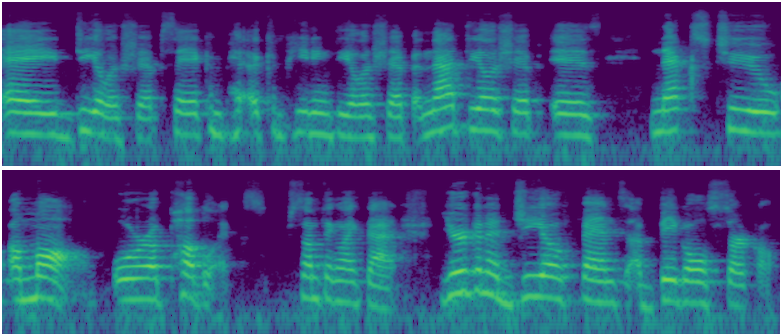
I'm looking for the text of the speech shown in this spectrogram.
a dealership, say a, comp- a competing dealership, and that dealership is next to a mall or a Publix, something like that, you're going to geofence a big old circle.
